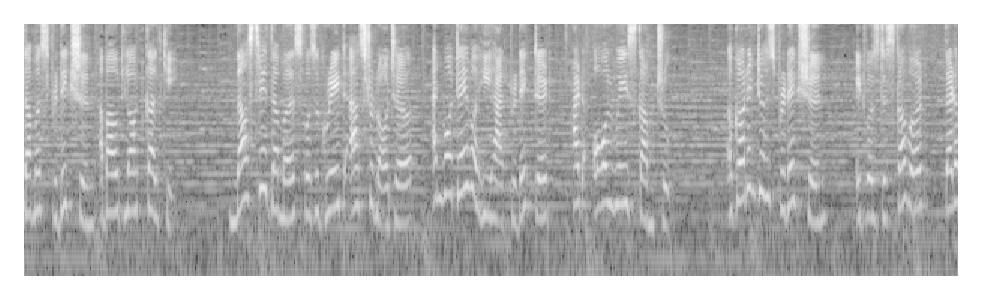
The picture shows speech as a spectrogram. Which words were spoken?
Damas' prediction about Lord Kalki. Damas was a great astrologer and whatever he had predicted had always come true. According to his prediction, it was discovered that a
